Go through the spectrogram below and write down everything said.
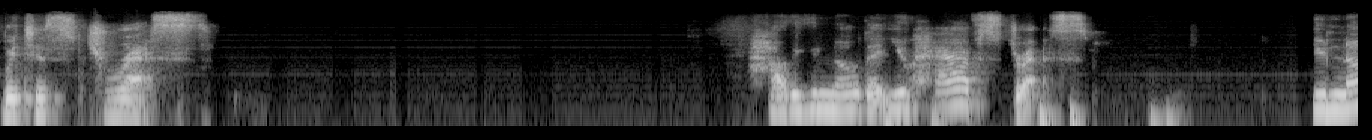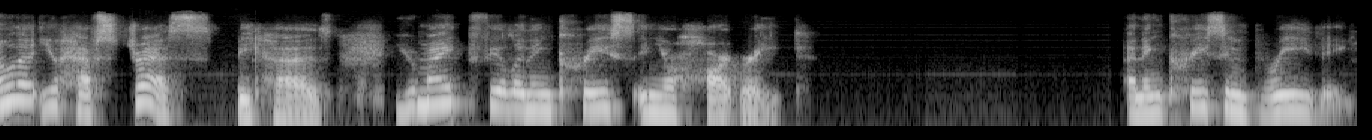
which is stress. How do you know that you have stress? You know that you have stress because you might feel an increase in your heart rate, an increase in breathing,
